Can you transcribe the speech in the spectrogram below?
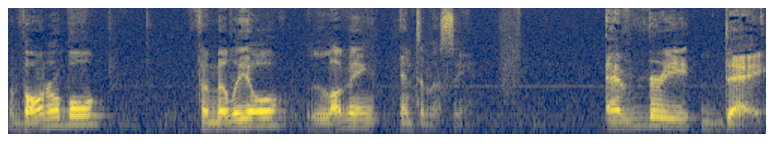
vulnerable, familial, loving intimacy every day.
